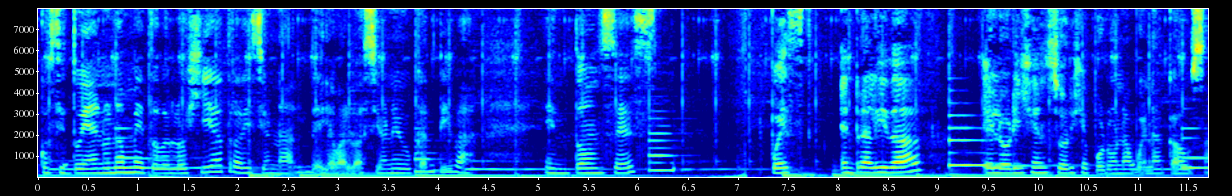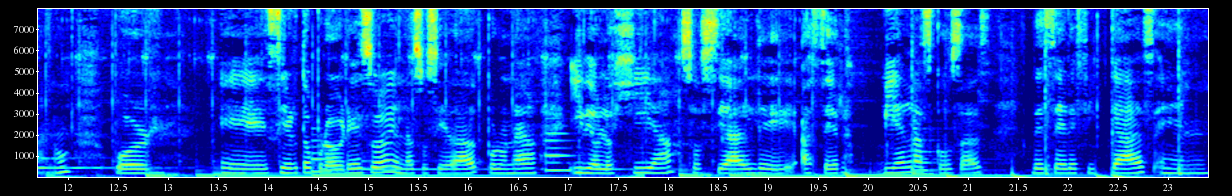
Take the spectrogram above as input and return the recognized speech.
constituían una metodología tradicional de la evaluación educativa. Entonces, pues en realidad el origen surge por una buena causa, ¿no? Por eh, cierto progreso en la sociedad, por una ideología social de hacer bien las cosas, de ser eficaz en,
